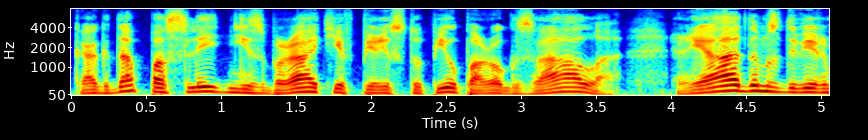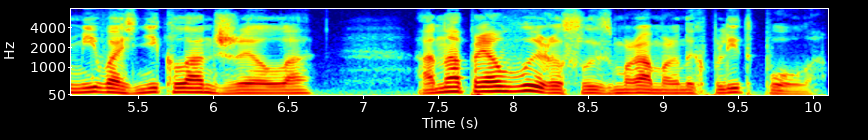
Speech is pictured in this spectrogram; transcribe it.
Когда последний из братьев переступил порог зала, рядом с дверьми возникла Анжела. Она прям выросла из мраморных плит пола.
